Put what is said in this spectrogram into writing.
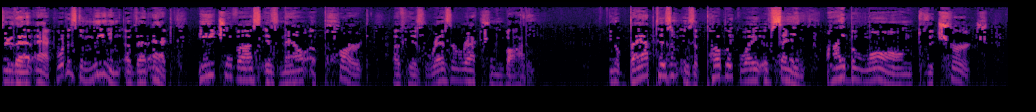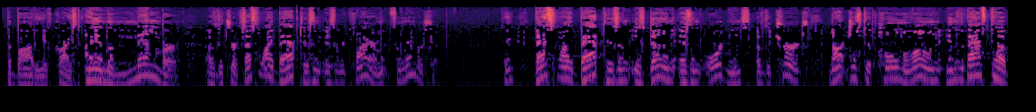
through that act? What is the meaning of that act? Each of us is now a part of his resurrection body. You know, baptism is a public way of saying, I belong to the church, the body of Christ. I am a member of the church. That's why baptism is a requirement for membership. That's why baptism is done as an ordinance of the church, not just at home alone in the bathtub.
